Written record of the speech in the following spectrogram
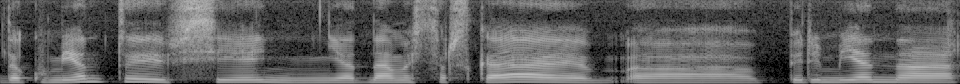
документы все, ни одна мастерская, э, перемена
